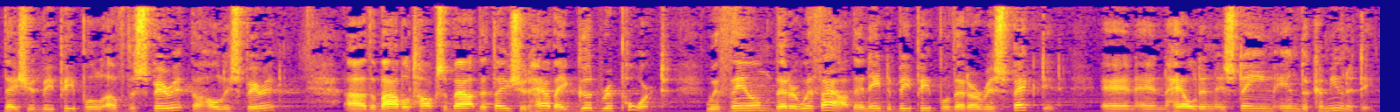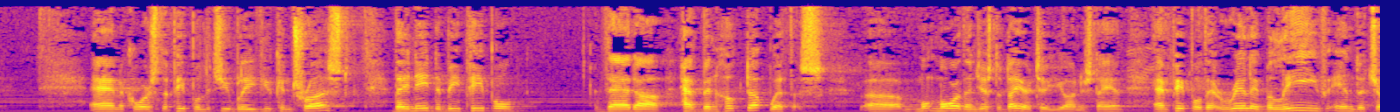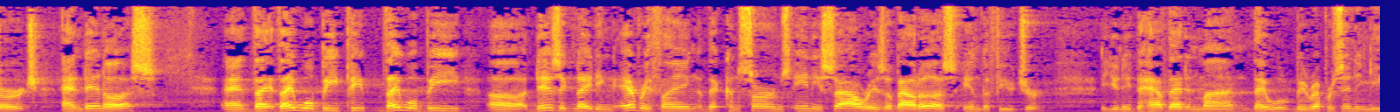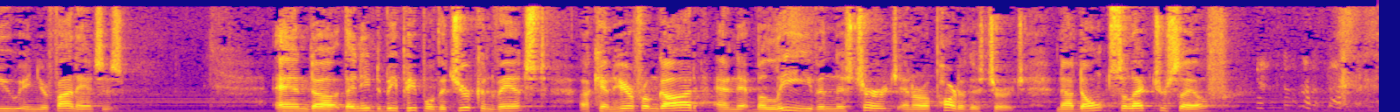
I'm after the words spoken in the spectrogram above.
they should be people of the Spirit, the Holy Spirit. Uh, the Bible talks about that they should have a good report with them that are without. They need to be people that are respected and, and held in esteem in the community and of course the people that you believe you can trust. They need to be people that uh, have been hooked up with us. Uh, more than just a day or two, you understand, and people that really believe in the church and in us, and they they will be peop- they will be uh, designating everything that concerns any salaries about us in the future. You need to have that in mind. They will be representing you in your finances. And uh, they need to be people that you're convinced uh, can hear from God and that believe in this church and are a part of this church. Now, don't select yourself.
